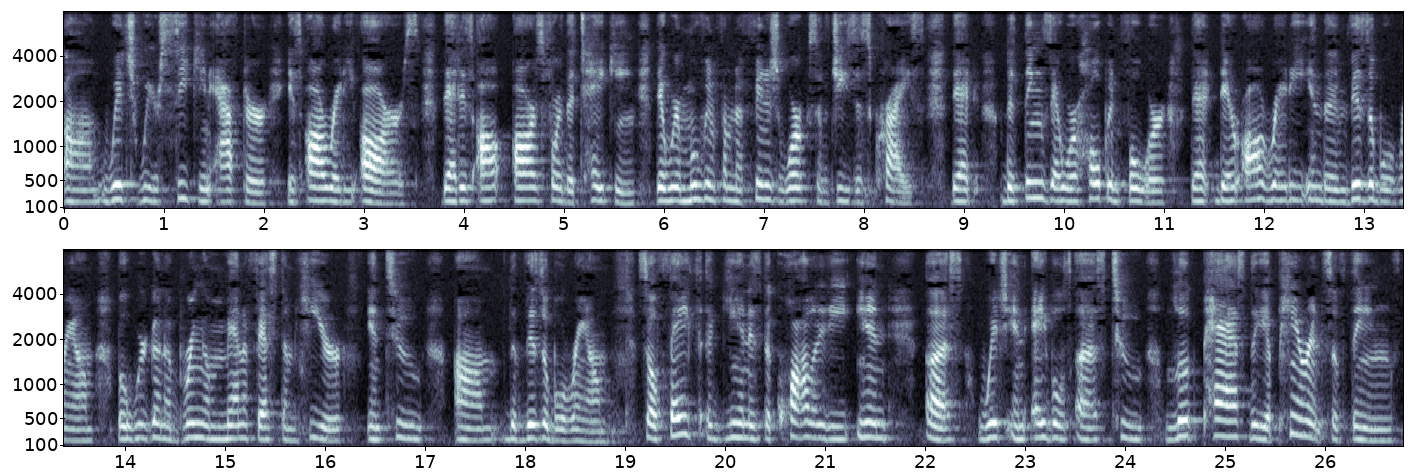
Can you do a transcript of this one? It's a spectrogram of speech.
um, which we're seeking after is already ours, that is all ours for the taking, that we're moving from the finished works of Jesus Christ, that the things that we're hoping for, that they're already in the invisible realm, but we're going to bring them, manifest them here into um, the visible realm. So faith, again, is the quality in us which enables us to look past the appearance of things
